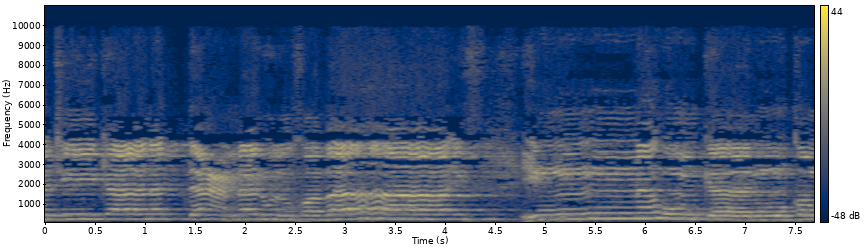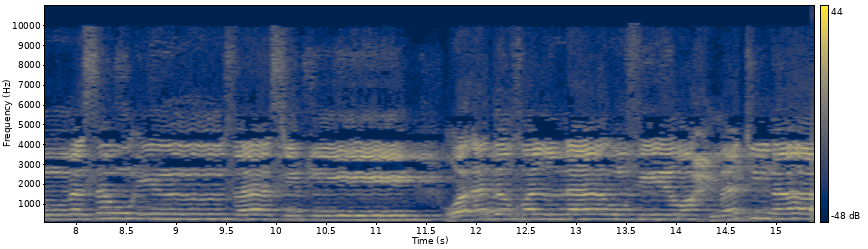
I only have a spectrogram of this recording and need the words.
التي كانت تعمل الخبائث إنهم كانوا قوم سوء فاسقين وأدخلناه في رحمتنا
